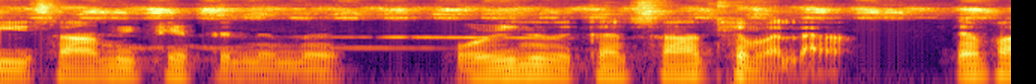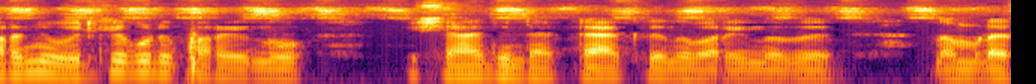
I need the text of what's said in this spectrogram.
ഈ സാമീപ്യത്തിൽ നിന്ന് ഒഴിഞ്ഞു നിൽക്കാൻ സാധ്യമല്ല. ഞാൻ പറഞ്ഞു ഒരിക്കൽ കൂടി പറയുന്നു പിശാജിന്റെ അറ്റാക്ക് എന്ന് പറയുന്നത് നമ്മുടെ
